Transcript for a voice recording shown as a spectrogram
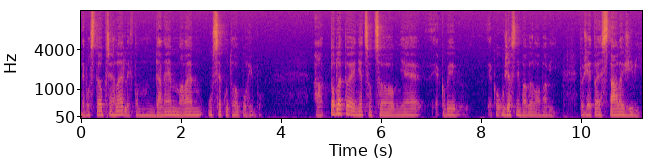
Nebo jste ho přehlédli v tom daném malém úseku toho pohybu. A tohle to je něco, co mě jakoby, jako úžasně bavilo a baví. To, že to je stále živý.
